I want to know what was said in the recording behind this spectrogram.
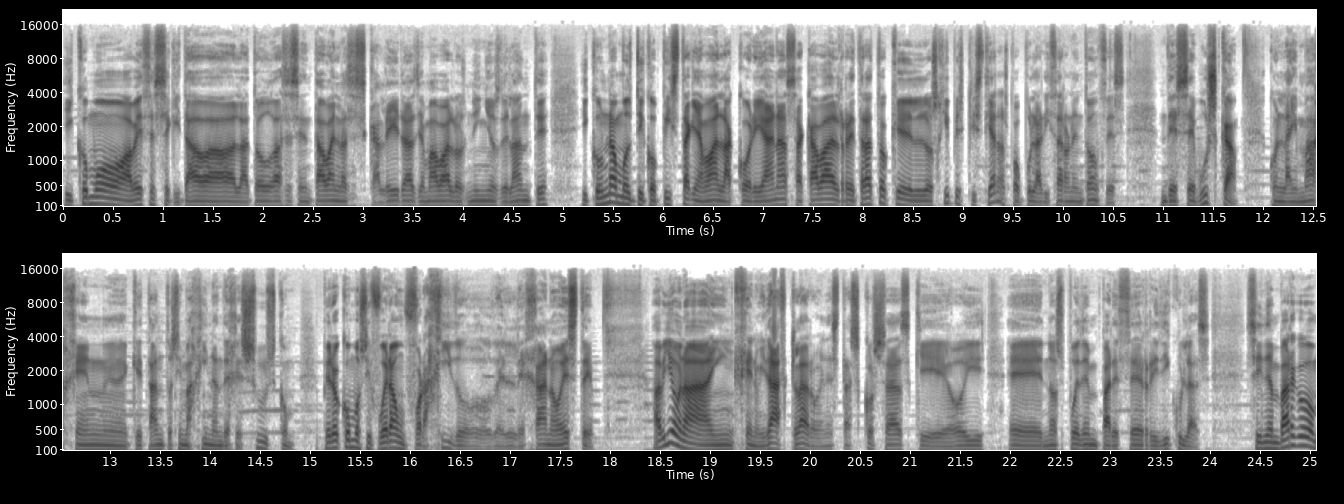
Y cómo a veces se quitaba la toga, se sentaba en las escaleras, llamaba a los niños delante y con una multicopista que llamaban la coreana sacaba el retrato que los hippies cristianos popularizaron entonces de Se Busca, con la imagen eh, que tantos imaginan de Jesús, pero como si fuera un forajido del lejano oeste había una ingenuidad, claro, en estas cosas que hoy eh, nos pueden parecer ridículas. Sin embargo,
